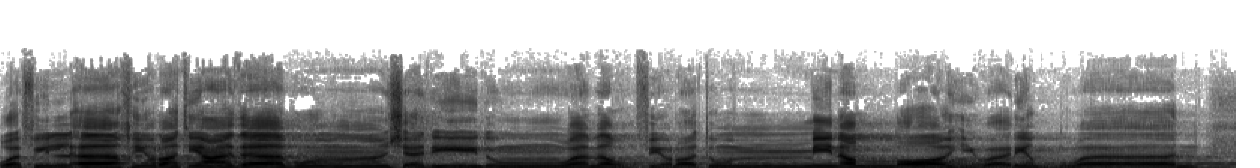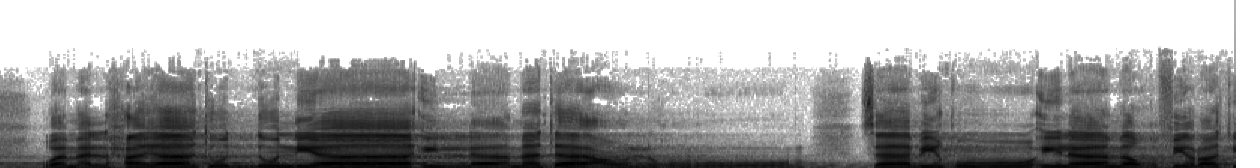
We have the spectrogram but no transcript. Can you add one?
وفي الآخرة عذاب شديد ومغفرة من الله ورضوان. وما الحياة الدنيا إلا متاع الغرور. سابقوا إلى مغفرة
